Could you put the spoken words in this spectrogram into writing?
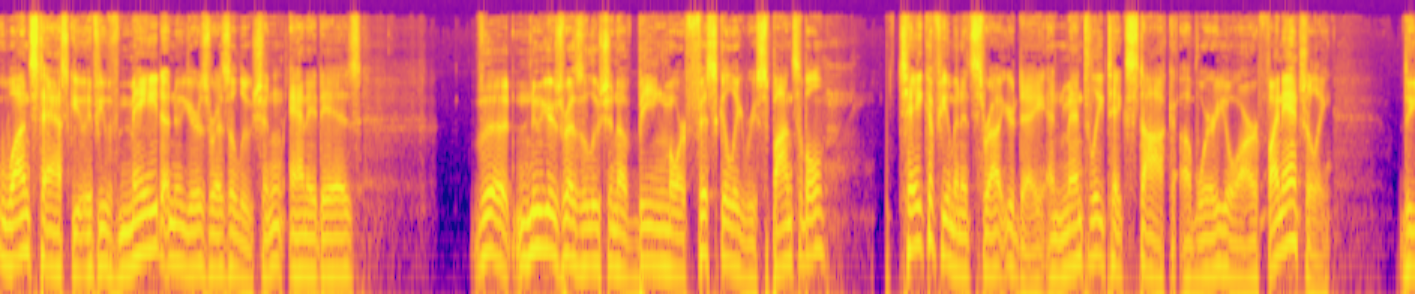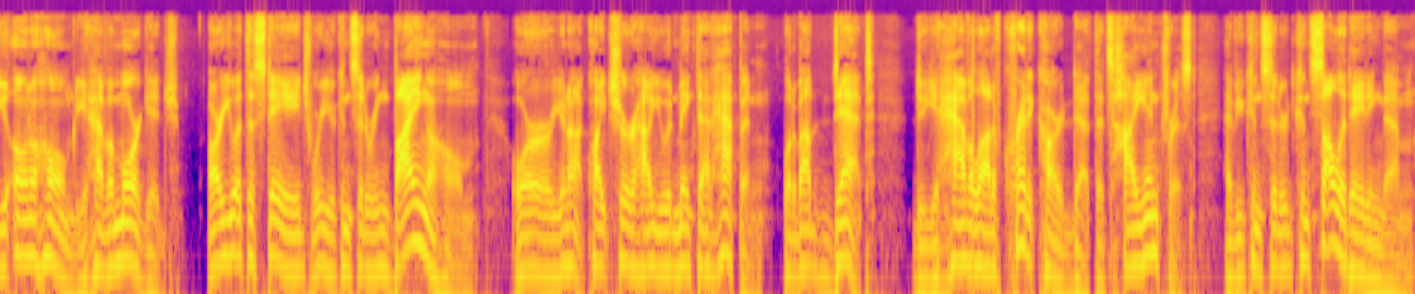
wants to ask you if you've made a New Year's resolution, and it is the New Year's resolution of being more fiscally responsible. Take a few minutes throughout your day and mentally take stock of where you are financially. Do you own a home? Do you have a mortgage? Are you at the stage where you're considering buying a home? Or you're not quite sure how you would make that happen? What about debt? Do you have a lot of credit card debt that's high interest? Have you considered consolidating them?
